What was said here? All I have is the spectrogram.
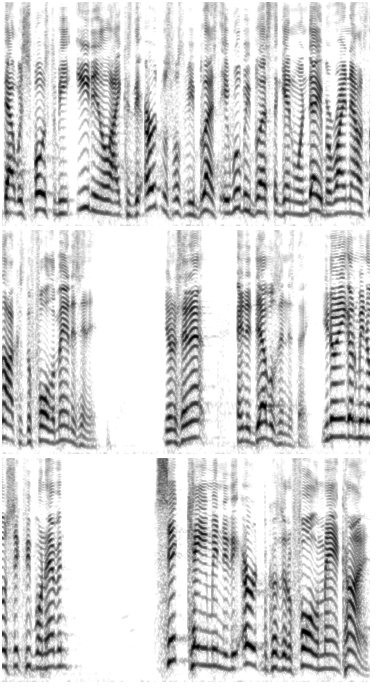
that was supposed to be Eden like, because the earth was supposed to be blessed. It will be blessed again one day, but right now it's not because the fall of man is in it. You understand that? And the devil's in this thing. You know, ain't gonna be no sick people in heaven. Sick came into the earth because of the fall of mankind.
